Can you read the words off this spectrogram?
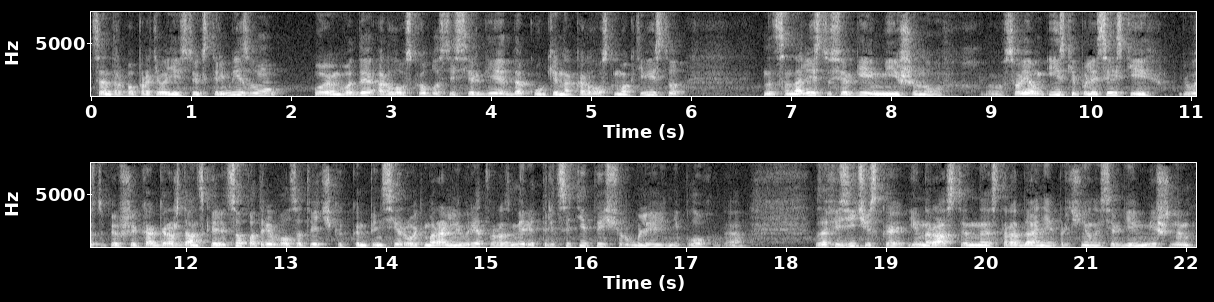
Центра по противодействию экстремизму ОМВД Орловской области Сергея Докукина к орловскому активисту, националисту Сергею Мишину. В своем иске полицейский, выступивший как гражданское лицо, потребовал с ответчика компенсировать моральный вред в размере 30 тысяч рублей. Неплохо, да? За физическое и нравственное страдание, причиненное Сергеем Мишиным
